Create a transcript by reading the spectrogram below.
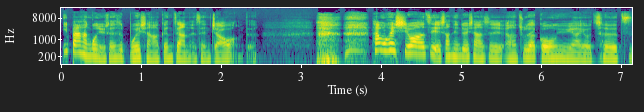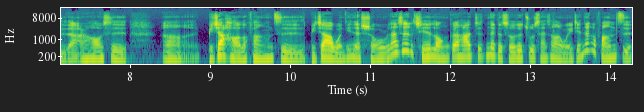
一般韩国女生是不会想要跟这样男生交往的。他们会希望自己的相亲对象是，呃，住在公寓啊，有车子啊，然后是，呃，比较好的房子，比较稳定的收入。但是其实龙哥他就那个时候就住山上的违建，那个房子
